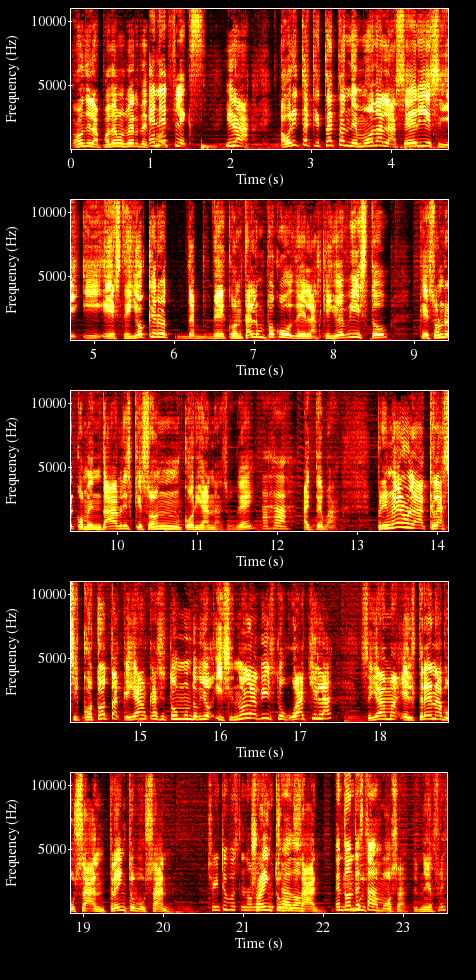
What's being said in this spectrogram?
¿dónde la podemos ver de En? Netflix. Mira, ahorita que está tan de moda las series y, y, este, yo quiero de, de contarle un poco de las que yo he visto que son recomendables, que son coreanas, ¿ok? Ajá. Ahí te va. Primero la clasicotota que ya casi todo el mundo vio. Y si no la has visto, guáchila. Se llama El Tren a Busan. Train to Busan. Train to Busan. no Train to. Busan. ¿En dónde Es muy está? famosa. ¿En Netflix?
